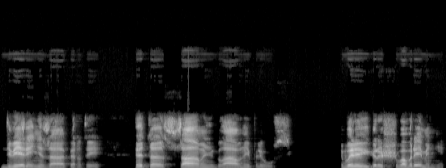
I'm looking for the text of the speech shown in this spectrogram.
Двери не заперты. Это самый главный плюс. Выигрыш во времени.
